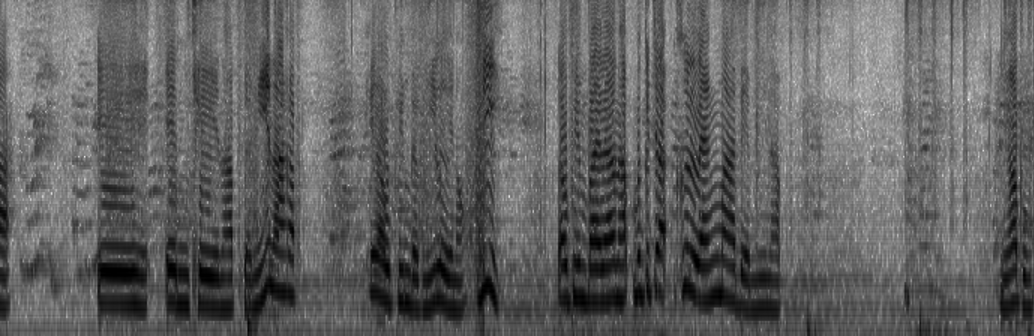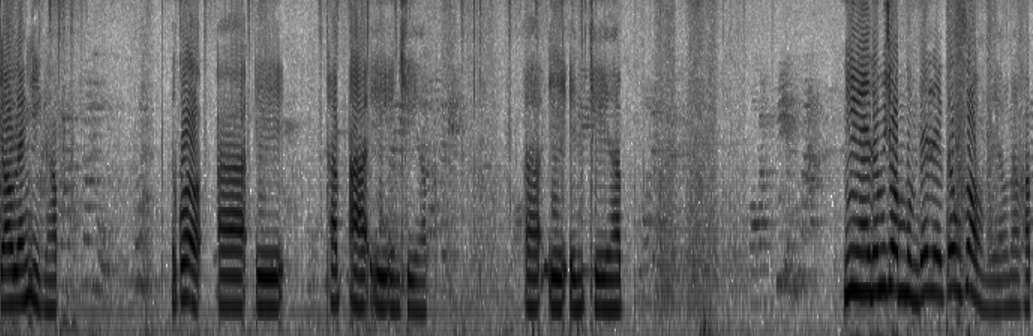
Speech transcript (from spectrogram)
R A N K นะครับ แบบนี้นะครับ ให้เราพิมพ์แบบนี้เลยเนาะนี่ เราพิมพ์ไปแล้วนะครับ มันก็จะขึ้นแรงมาแบบนี้นะครับ นี่ครับผมจะเอาแรงอีกนะครับ แล้วก็ R A ทับ R A N K นะครับ R A N K นะครับ นี่ไงท่านผู้ชมผมได้เลเวลสองแล้วนะครับ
